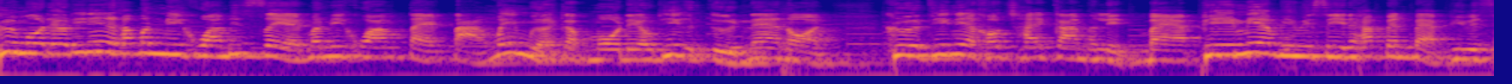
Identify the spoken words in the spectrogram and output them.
คือโมเดลที่นี่นะครับ มันมีความพิเศษมันมีความแตกต่างไม่เหมือนกับโมเดลที่อื่น ๆ แน่นอน คือที่เนี่ยเขาใช้การผลิตแบบพรีเมียม PVC นะครับ เป็นแบบ PVC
